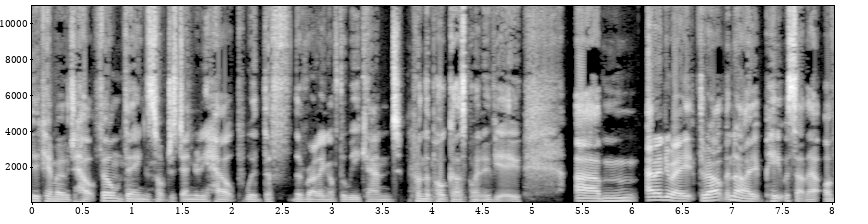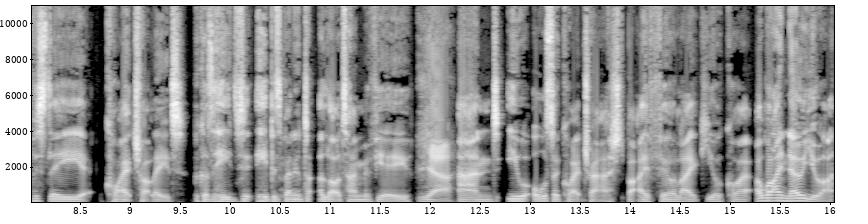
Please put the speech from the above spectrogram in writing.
who came over to help film things, not just genuinely help with the, the running of the weekend from the podcast point of view. Um, and anyway, throughout the night, Pete was sat there, obviously quite trolleyed because he'd, he'd been spending a lot of time with you. Yeah. And you were also quite trashed, but I feel like you're quite, oh, well, I know you are.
